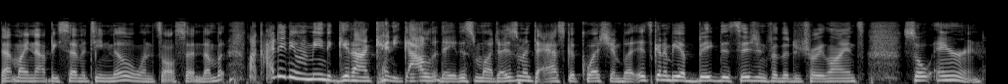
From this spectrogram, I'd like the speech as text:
that might not be 17 mil when it's all said and done. But like, I didn't even mean to get on Kenny Golladay this much. I just meant to ask a question. But it's gonna be a big decision for the Detroit Lions. So Aaron,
